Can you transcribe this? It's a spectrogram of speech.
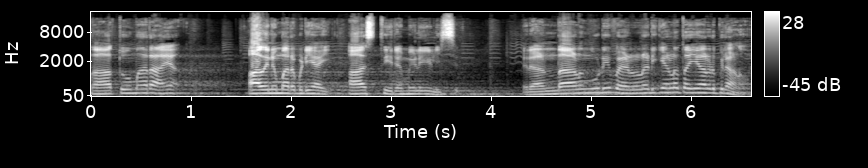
നാത്തൂമാരായ. അതിനു മറുപടിയായി ആ സ്ഥിരമിളി ഇളിച്ചു. രണ്ടാളും കൂടി വെള്ളടിക്കാനുള്ള തയ്യാറെടുപ്പിലാണോ?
